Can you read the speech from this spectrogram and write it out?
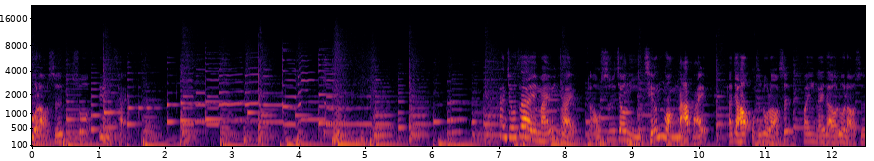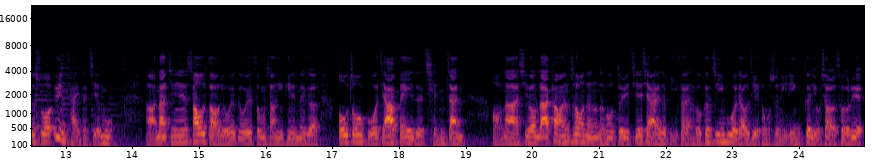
骆老师说运彩。看球赛买运彩，老师教你前往拿白。大家好，我是骆老师，欢迎来到骆老师说运彩的节目。啊，那今天稍早有为各位送上一篇那个欧洲国家杯的前瞻。哦，那希望大家看完之后呢，能够对接下来的比赛能够更进一步的了解，同时拟定更有效的策略。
